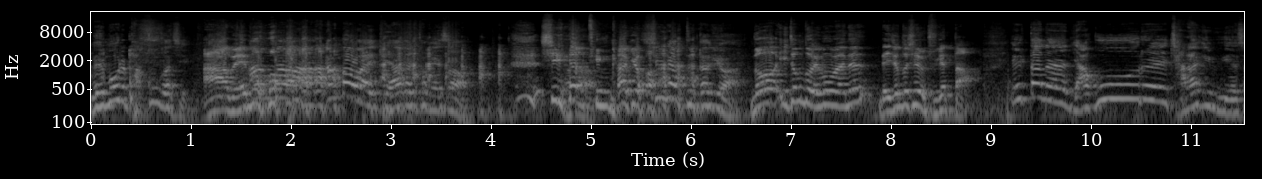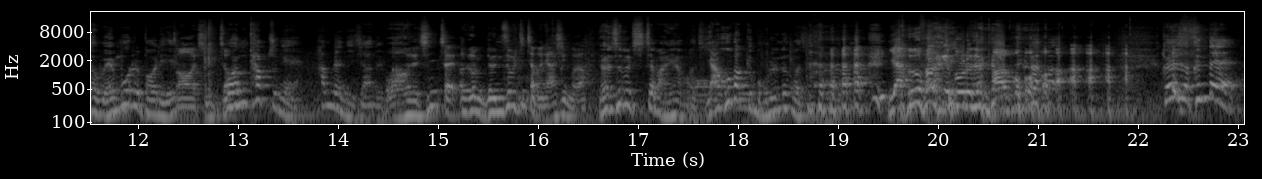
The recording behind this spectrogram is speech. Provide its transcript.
외모를 바꾼 거지. 아 외모 악마, 악마와의 계약을 통해서 실력 등가교 실력 등각이와 너이 정도 외모면은 내 정도 실력 주겠다 일단은 야구를 잘하기 위해서 외모를 버린 어 진짜 원탑 중에 한 명이지 않을까. 와 근데 진짜 아, 그럼 연습을 진짜 많이 하신 거야? 연습을 진짜 많이 한 거지. 어. 야구밖에 모르는 거지. 야구밖에 모르는 바보 그래서 근데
